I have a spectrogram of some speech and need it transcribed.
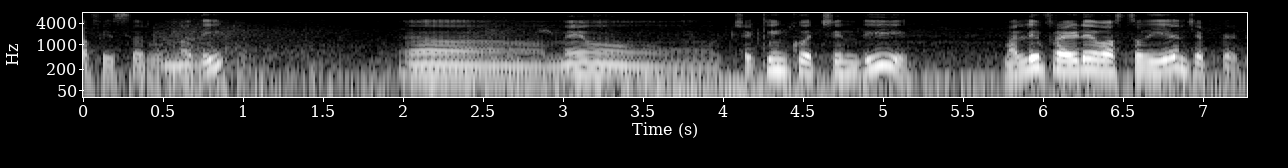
ఆఫీసర్ ఉన్నది. మేము చెక్కింగ్కి వచ్చింది. మళ్ళీ ఫ్రైడే వస్తుంది అని చెప్పాడు.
